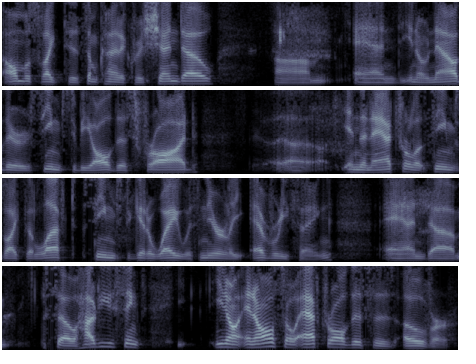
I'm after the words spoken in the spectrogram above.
almost like to some kind of crescendo. Um, and, you know, now there seems to be all this fraud uh, in the natural, it seems like the left seems to get away with nearly everything. And um, so, how do you think, you know, and also after all this is over,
